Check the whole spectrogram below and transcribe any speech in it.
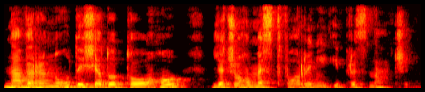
навернутися до того, для чого ми створені і призначені.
